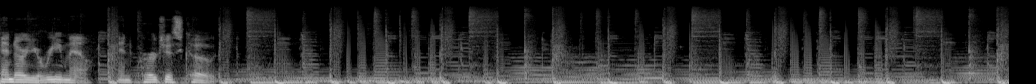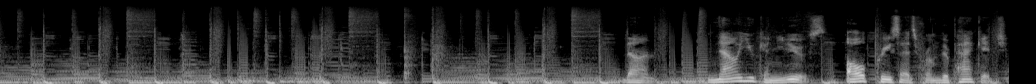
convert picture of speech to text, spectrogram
Enter your email, and purchase code. Done. Now you can use all presets from the package.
